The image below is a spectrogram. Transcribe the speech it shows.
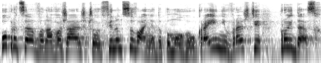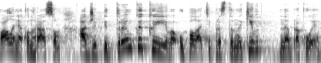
Попри це, вона вважає, що фінансування допомоги Україні врешті пройде схвалення конгресом, адже підтримки Києва у палаті представників не бракує.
